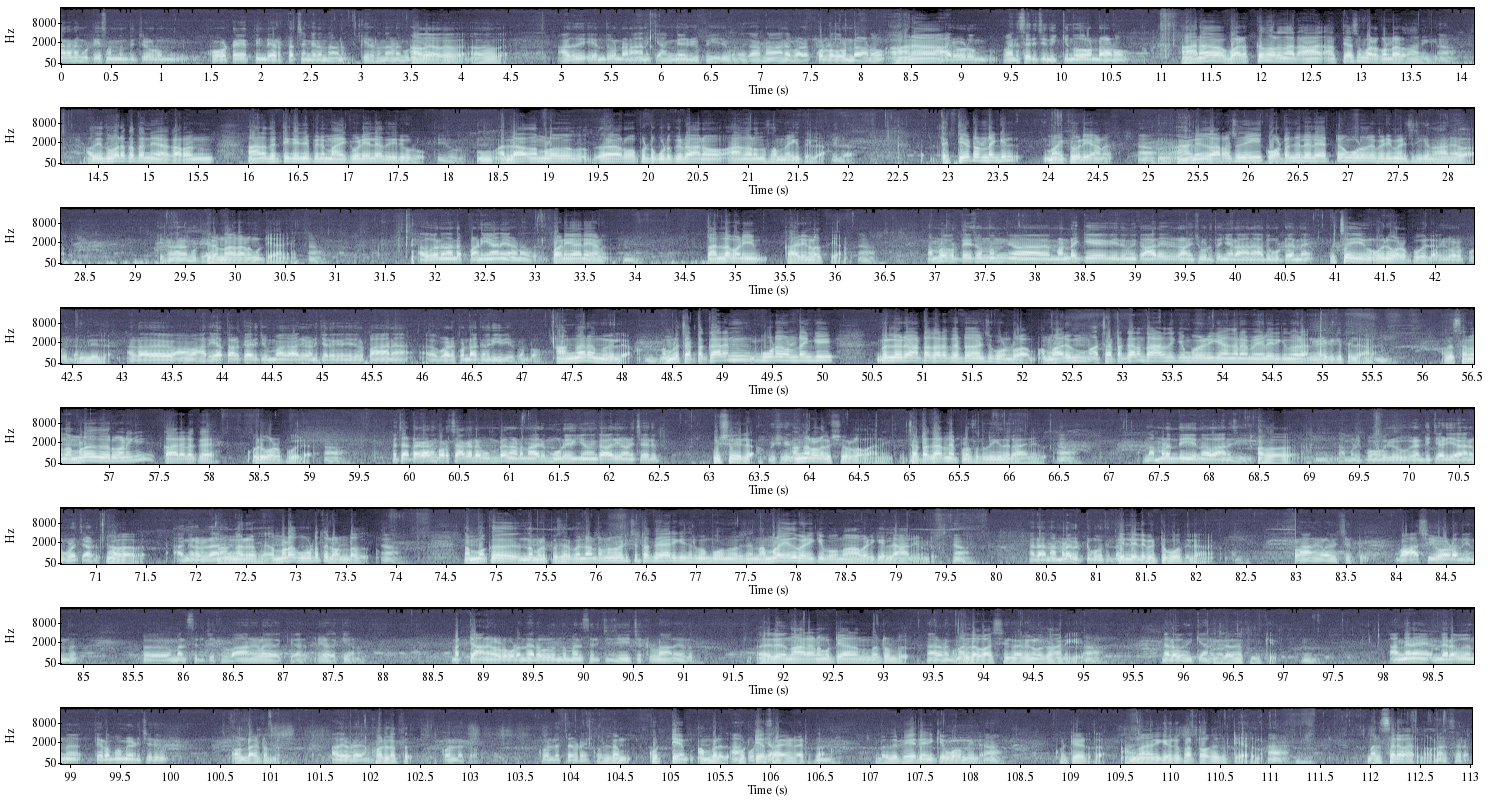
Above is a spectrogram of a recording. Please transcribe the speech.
കിരണനാരായണൻകുട്ടിയെ സംബന്ധിച്ചോളം കോട്ടയത്തിന്റെ ഇരട്ടച്ചങ്കരൻ എന്നാണ് കിരണനാരായണൻകുട്ടി അതെ അതെ അതെ അതെ അതെ. അത് എന്തുകൊണ്ടാണ് ആനയ്ക്ക് അങ്ങനെ ഒരു പേര് വീണത് കാരണം ആന വഴക്കുള്ളത് കൊണ്ടാണോ ആന ആരോടും അനുസരിച്ച് നിൽക്കുന്നത് കൊണ്ടാണോ ആന വഴക്കെന്ന് പറഞ്ഞാൽ ആ- അത്യാവശ്യം വഴക്കുണ്ടായിരുന്നു ആനയ്ക്ക്. അത് ഇതുപോലൊക്കെ തന്നെയാണ് കാരണം ആന തെറ്റിക്കഴിഞ്ഞാൽ പിന്നെ മയക്കുവെടിയല്ലേ തീരുള്ളൂ. തീരുള്ളൂ. അല്ലാതെ നമ്മൾ റോപ്പിട്ട് കുടുക്കിടാനോ അങ്ങനൊന്നും സമ്മതിക്കത്തില്ല. ഇല്ല. തെറ്റിയിട്ടുണ്ടെങ്കിൽ മയക്കുവെടിയാണ് ആന അതിന് കാരണം വെച്ചാൽ ഈ കോട്ടയം ജില്ലയിൽ ഏറ്റവും കൂടുതൽ വെടിമേടിച്ചിരിക്കുന്ന ആന അതാ. ആന ആ. അതുപോലെ നല്ല പണിയാനയാണ് അത് പണിയാനയാണ്. നല്ല പണിയും കാര്യങ്ങളൊക്കെയാണ്. നമ്മൾ പ്രത്യേകിച്ച് ഒന്നും മണ്ടയ്ക്ക് ഇരുന്ന് കാലൊക്കെ കാണിച്ചു കൊടുത്തു കഴിഞ്ഞാൽ ആന അതുകൂട്ട് തന്നെ ചെയ്യും. ഒരു കുഴപ്പമില്ല ഒരു കുഴപ്പമില്ല അല്ലാതെ അറിയാത്ത ആൾക്കാർ ചുമ്മാ കാര്യം കാണിച്ചാൽ കഴിഞ്ഞാൽ ചിലപ്പോൾ ആന വഴക്കുണ്ടാക്കുന്ന രീതിയൊക്കെ ഉണ്ടോ? അങ്ങനൊന്നുമില്ല. നമ്മൾ ചട്ടക്കാരൻ കൂടെ ഉണ്ടെങ്കിൽ വലിയൊരു ആട്ടക്കാരൊക്കെ ഇട്ട് കാണിച്ച് കൊണ്ടുപോകാം. എന്നാലും ചട്ടക്കാരൻ താഴെ നിൽക്കുമ്പോഴേക്കും അങ്ങനെ മേലെ ഇരിക്കുന്നവർ അങ്ങനെ ഇരിക്കത്തില്ല ആന. അതേസമയം നമ്മൾ കയറുവാണെങ്കിൽ കാലിലൊക്കെ ഒരു കുഴപ്പമില്ല ആ. ഇപ്പോൾ ചട്ടക്കാരൻ കുറച്ച് അകലെ മുമ്പേ നടന്നാലും മൂളി ഇരിക്കുന്ന കാൽ കാണിച്ചാലും വിഷയമില്ല. അങ്ങനെയുള്ള വിഷയമുള്ള ആന ചട്ടക്കാരൻ എപ്പോഴും ശ്രദ്ധിക്കുന്ന ഒരു ആന ഇത്. നമ്മൾ എന്ത് ചെയ്യുന്നു അത് ആന ചെയ്യും. അതെ അതെ. നമ്മളിപ്പോൾ ഒരു രണ്ടിച്ചടി ആന കൂടെ ചാടും. അതെ അതെ. അങ്ങനെയുള്ള അങ്ങനെ നമ്മുടെ കൂട്ടത്തിലുണ്ടത്. നമുക്ക് നമ്മളിപ്പോൾ ചിലപ്പോൾ രണ്ടെണ്ണം മേടിച്ചിട്ടൊക്കെ ആയിരിക്കും ചിലപ്പം പോകുന്ന പറഞ്ഞാൽ നമ്മൾ ഏത് വഴിക്ക് പോകുന്നു ആ വഴിക്കെല്ലാം ആനയുണ്ട്. ആ. അല്ല നമ്മളെ വിട്ടു വിട്ടുപോകത്തില്ല ഇല്ല ഇല്ല വിട്ടു പോകത്തില്ല ആന. ആനകളെ വെച്ചിട്ട് വാശിയോടെ നിന്ന് മത്സരിച്ചിട്ടുള്ള ആനകൾ ഏതൊക്കെയാണ് ഏതൊക്കെയാണ്? മറ്റ് ആനകളുടെ കൂടെ നിലവ് നിന്നും അനുസരിച്ച് ജയിച്ചിട്ടുള്ള ആനകൾ അതിൽ നാരായണൻകുട്ടി ആന നിന്നിട്ടുണ്ട്. നാരായണൻകുട്ടി നല്ല വാശിയും കാര്യങ്ങളൊക്കെ ആനയ്ക്ക്. ആ നിലവ് നിൽക്കാൻ നിലവ് നിൽക്കും. അങ്ങനെ നിലവ് നിന്ന് തിളമ്പ് മേടിച്ചൊരു ഉണ്ടായിട്ടുണ്ട്. അതെവിടെ കൊല്ലത്ത്. കൊല്ലത്തോ? കൊല്ലത്ത് എവിടെ കൊല്ലം കൊട്ടിയം അമ്പലത്ത് കുട്ടിയ അടുത്ത. സൈഡായിരുന്നു അമ്പലത്തിൽ പേര് എനിക്ക് ഓർമ്മയില്ല. കുട്ടിയടുത്ത് അന്നാ എനിക്കൊരു പട്ടമൊക്കെ കിട്ടിയായിരുന്നു. മത്സരമായിരുന്നു മത്സരം.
